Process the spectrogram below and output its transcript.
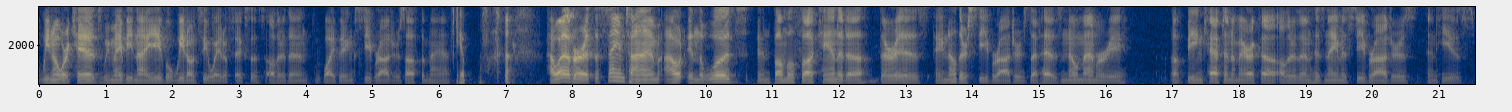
"We know we're kids. We may be naive, but we don't see a way to fix this other than wiping Steve Rogers off the map." Yep. However, at the same time, out in the woods in Bumblefuck, Canada, there is another Steve Rogers that has no memory of being Captain America other than his name is Steve Rogers and he is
